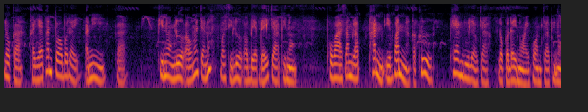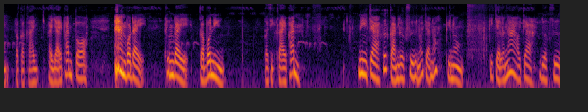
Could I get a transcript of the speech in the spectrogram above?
แล้วก็ขยายพันธุ์ต่อบ่ได้อันนี้ก็พี่น้องเลือกเอาเนาะจ้ะเนาะว่าสิเลือกเอาแบบใดจ้ะพี่น้องเพราะว่าสำหรับพันธุ์เอวันน่ะก็คือ แพงอยู่แล้วจ้ะเราก็ได้หน่อยพร้อมจ้ะพี่น้องแล้วก็ขายขยายพันธุ์ต่อบ่ได้ถึงได้กับบ่นิ่งก็สิกลายพันธุ์ นี่จ้ะคือการเลือกซื้อเนาะจ้ะเนาะพี่น้องพิจารณาเอาจ้ะเลือกซื้อ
